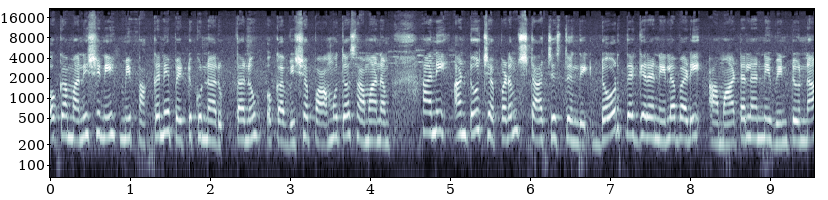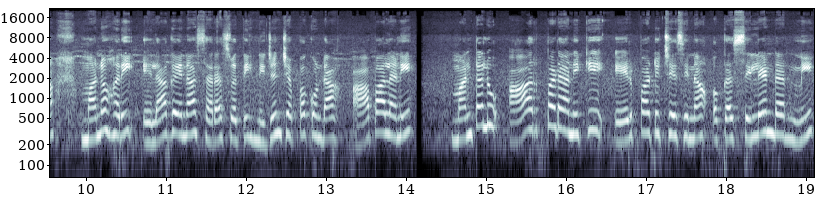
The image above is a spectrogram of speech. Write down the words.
ఒక మనిషిని మీ పక్కనే పెట్టుకున్నారు. తను ఒక విష పాముతో సమానం అని అంటూ చెప్పడం స్టార్ట్ చేస్తుంది. డోర్ దగ్గర నిలబడి ఆ మాటలన్నీ వింటున్న మనోహరి ఎలాగైనా సరస్వతి నిజం చెప్పకుండా ఆపాలని మంటలు ఆర్పడానికి ఏర్పాటు చేసిన ఒక సిలిండర్ని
